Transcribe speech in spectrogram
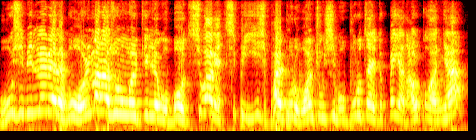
51레벨에 뭐 얼마나 좋은 걸 끼려고 뭐 치와게 치피 28% 원충 15%짜리 뚝배기가 나올 것 같냐?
